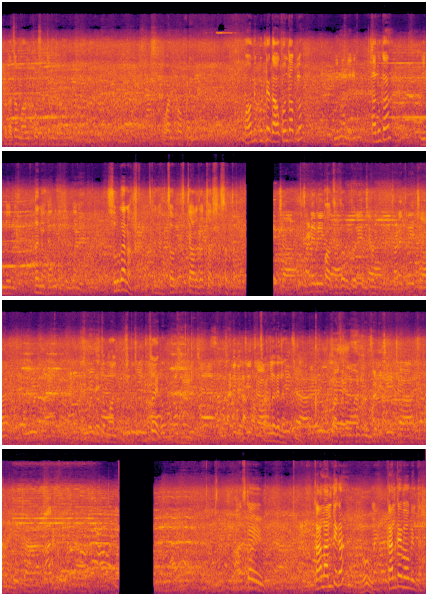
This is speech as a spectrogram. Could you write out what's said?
प्रकारचा माल मित्रांनो. वालपापडी माऊली कुठले गाव कोणतं आपलं? गुरुंदरी तालुका? दिंडोरी धन्यवाद तालुका सुलगाणा सुरगाणा. चौ चार हजार चारशे सत्तर. पाच हजार रुपये क्विंटल. त्याचा माल तुमचा आहे का? चांगलं गेलं पाच हजार रुपये क्विंटल आज काय? काल आलते का? नाही काल काय भाव गेलता?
